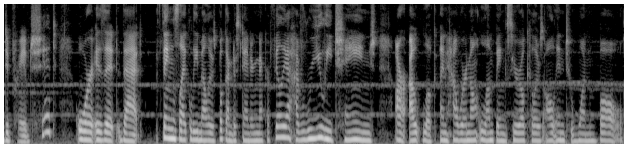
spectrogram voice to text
depraved shit? Or is it that things like Lee Mellor's book, Understanding Necrophilia, have really changed our outlook and how we're not lumping serial killers all into one ball?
